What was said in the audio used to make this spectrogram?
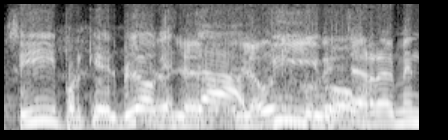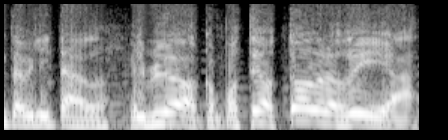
Sí, porque el blog Lo- lo- está lo único que vivo. está realmente habilitado. El blog, con posteos todos los días.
